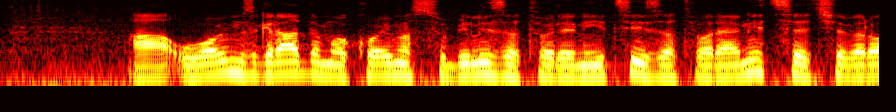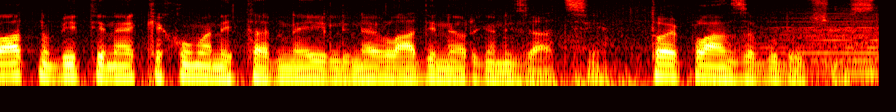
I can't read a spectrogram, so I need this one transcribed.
a u ovim zgradama u kojima su bili zatvorenici i zatvorenice će verovatno biti neke humanitarne ili nevladine organizacije. To je plan za budućnost.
